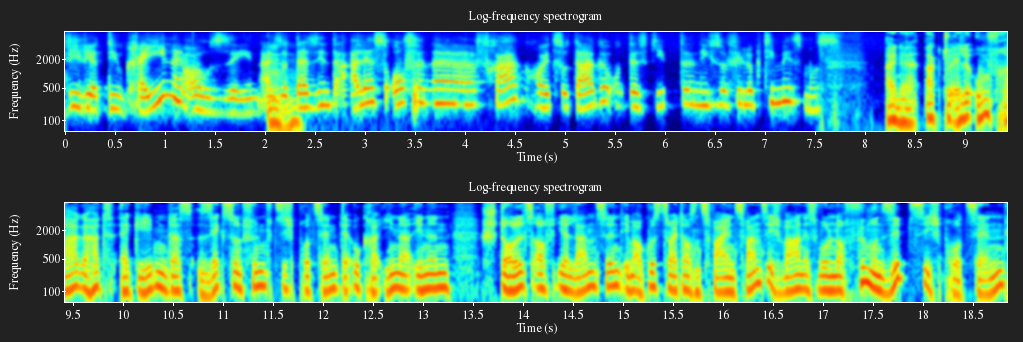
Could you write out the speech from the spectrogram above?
Wie wird die Ukraine aussehen? Also mhm. das sind alles offene Fragen heutzutage und es gibt äh, nicht so viel Optimismus. Eine aktuelle Umfrage hat ergeben, dass 56 Prozent der UkrainerInnen stolz auf ihr Land sind. Im August 2022 waren es wohl noch 75 Prozent.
